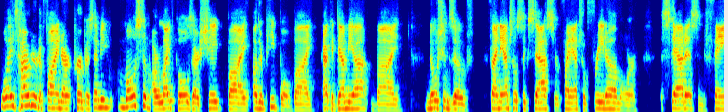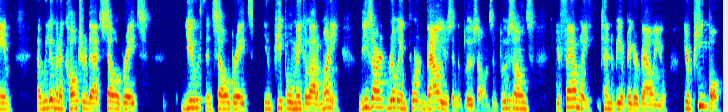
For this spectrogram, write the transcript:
Well, it's harder to find our purpose. I mean, most of our life goals are shaped by other people, by academia, by notions of financial success or financial freedom or status and fame. And we live in a culture that celebrates youth and celebrates you know people make a lot of money these aren't really important values in the blue zones. In blue zones, your family tend to be a bigger value, your people,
